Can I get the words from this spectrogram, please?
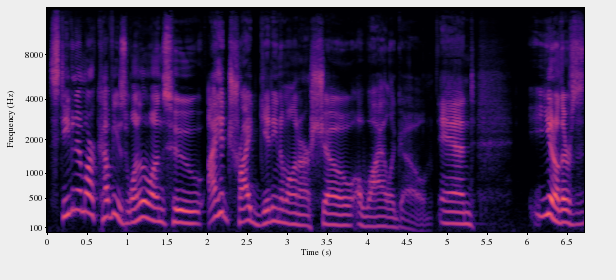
Stephen M. R. Covey is one of the ones who I had tried getting him on our show a while ago. And you know, there was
